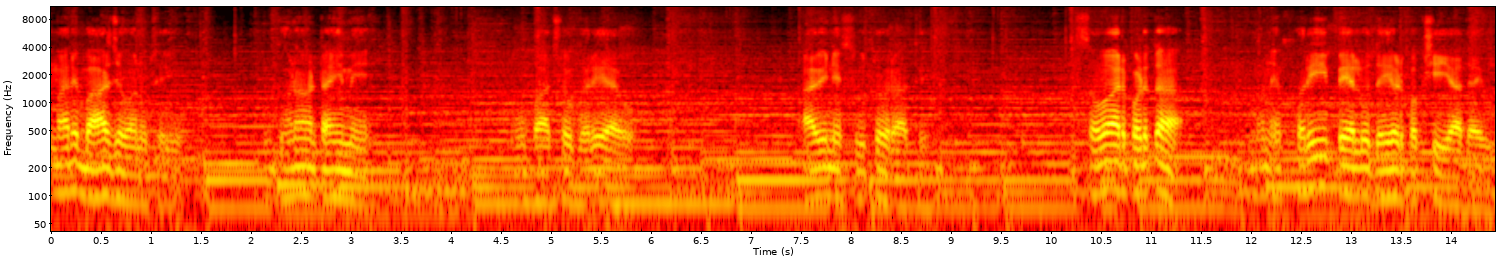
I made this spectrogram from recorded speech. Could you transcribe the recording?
મારે બહાર જવાનું થયું. ઘણા ટાઈમે હું પાછો ઘરે આવ્યો. આવીને સૂતો રાતે. સવાર પડતા મને ફરી પહેલું દયડ પક્ષી યાદ આવ્યું.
